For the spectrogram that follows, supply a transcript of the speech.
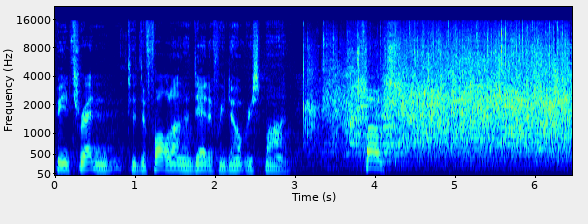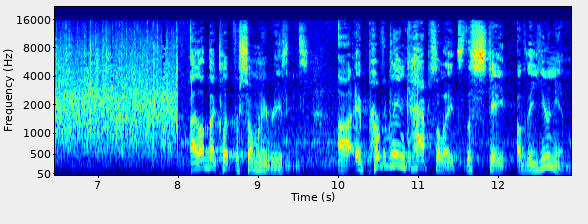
being threatened to default on the debt if we don't respond. Folks, I love that clip for so many reasons. Uh, it perfectly encapsulates the state of the union.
